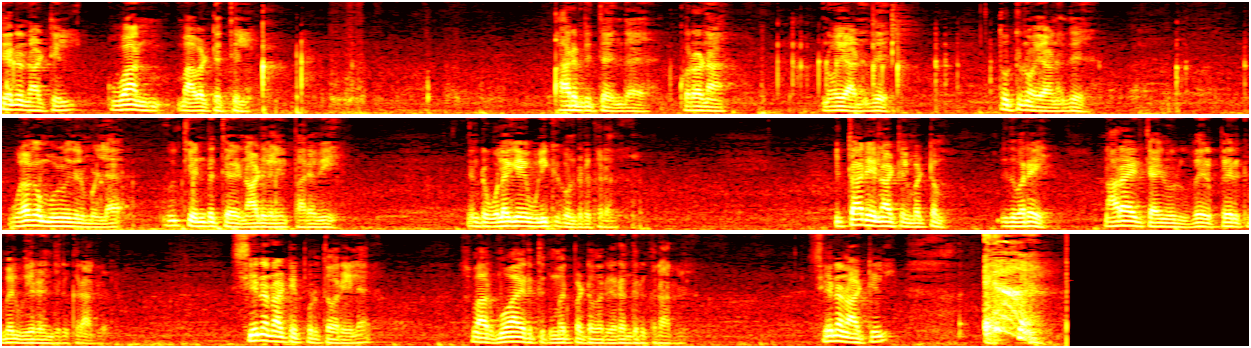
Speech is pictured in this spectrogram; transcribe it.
சேர நாட்டில் உவான் மாவட்டத்தில் ஆரம்பித்த இந்த கொரோனா நோயானது தொற்று நோயானது உலகம் முழுவதிலும் உள்ள நூற்றி எண்பத்தி ஏழு நாடுகளில் பரவி இன்று உலகே உலுக்கிக் கொண்டிருக்கிறது. இத்தாலிய நாட்டில் மட்டும் இதுவரை நாலாயிரத்தி ஐநூறு பேர் பேருக்கு மேல் உயிரிழந்திருக்கிறார்கள். சீன நாட்டை பொறுத்தவரையில் சுமார் மூவாயிரத்துக்கு மேற்பட்டவர் இறந்திருக்கிறார்கள். சீன நாட்டில்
